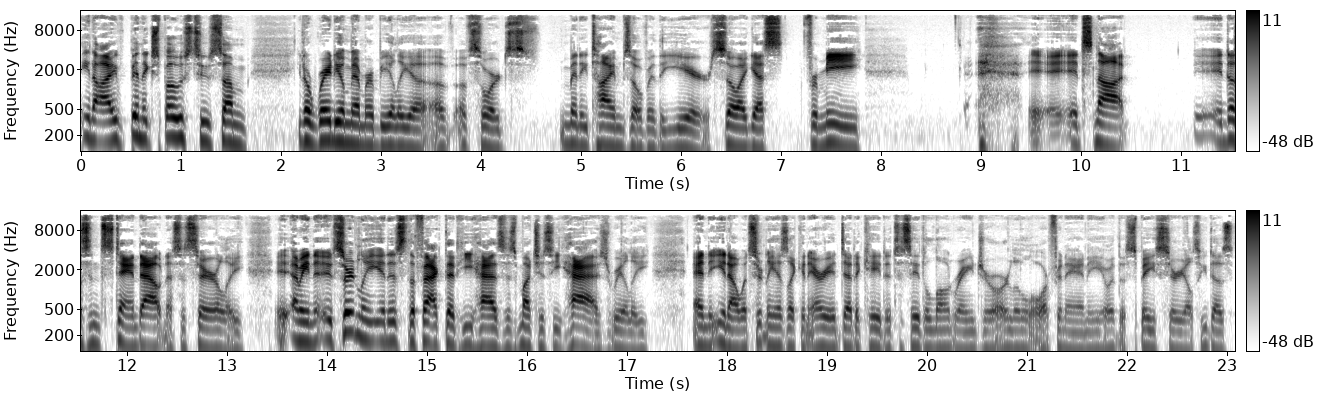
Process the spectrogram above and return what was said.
you know i've been exposed to some you know radio memorabilia of, of sorts many times over the years so i guess for me it, it's not it doesn't stand out necessarily. I mean, it certainly it is the fact that he has as much as he has, really, and you know, it certainly has like an area dedicated to say the Lone Ranger or Little Orphan Annie or the space serials. He does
